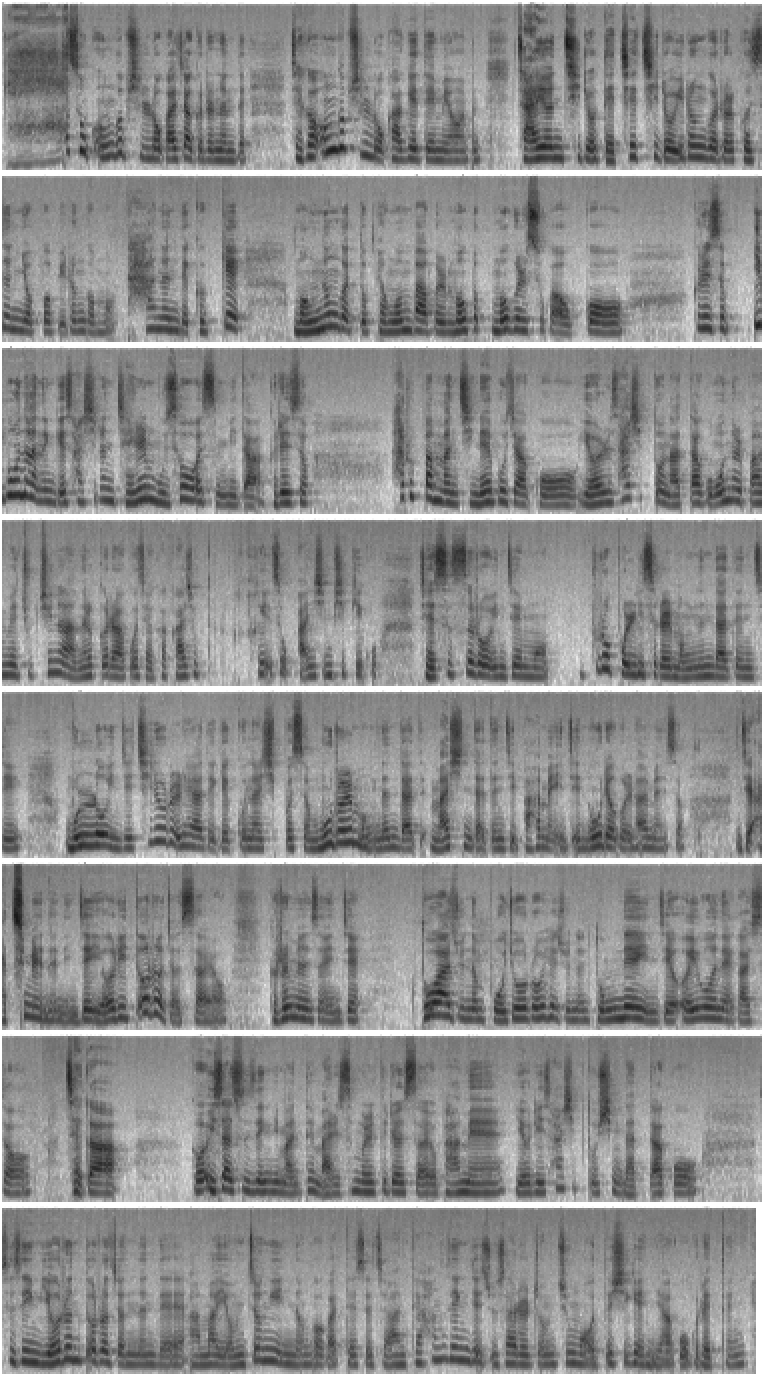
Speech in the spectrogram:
계속 응급실로 가자 그러는데 제가 응급실로 가게 되면 자연 치료, 대체 치료 이런 거를 거선요법 이런 거 뭐 다 하는데 그게 먹는 것도 병원 밥을 먹, 먹을 수가 없고 그래서 입원하는 게 사실은 제일 무서웠습니다. 그래서 하룻밤만 지내보자고 열 40도 났다고 오늘 밤에 죽지는 않을 거라고 제가 가족들 계속 안심시키고 제 스스로 이제 뭐 프로폴리스를 먹는다든지 물로 이제 치료를 해야 되겠구나 싶어서 물을 먹는다 마신다든지 밤에 이제 노력을 하면서 이제 아침에는 이제 열이 떨어졌어요. 그러면서 이제 도와주는 보조로 해주는 동네 이제 의원에 가서 제가 그 의사 선생님한테 말씀을 드렸어요. 밤에 열이 40도씩 났다고. 선생님 열은 떨어졌는데 아마 염증이 있는 것 같아서 저한테 항생제 주사를 좀 주면 어떠시겠냐고 그랬더니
